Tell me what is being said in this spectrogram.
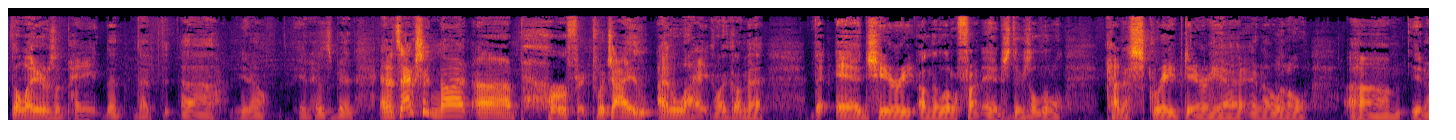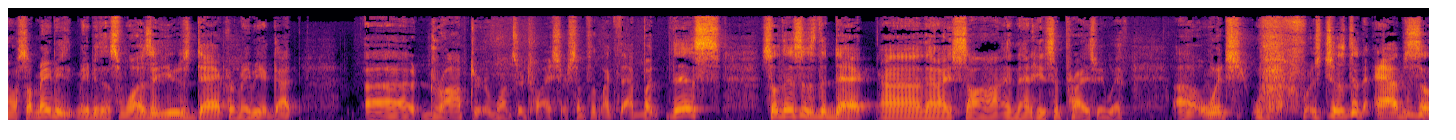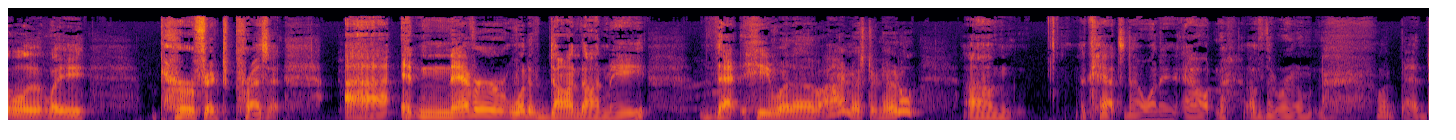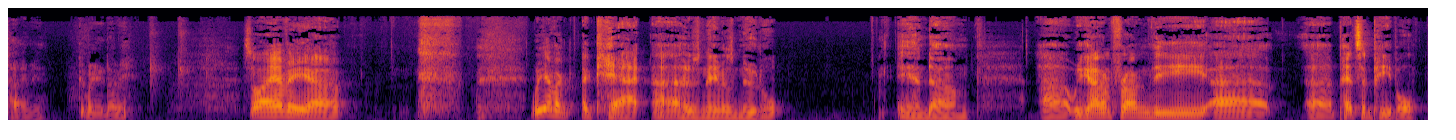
the layers of paint that that uh, you know it has been, and it's actually not uh, perfect, which I I like. Like on the the edge here, on the little front edge, there's a little kind of scraped area and a little, um, you know. So maybe maybe this was a used deck, or maybe it got uh, dropped or once or twice or something like that. But this, so this is the deck uh, that I saw and that he surprised me with, uh, which was just an absolutely perfect present. Uh, it never would have dawned on me that he would have. Hi, Mister Noodle. Um, the cat's now wanting out of the room. What bad timing! Come here, dummy. So I have a. Uh, we have a, a cat uh, whose name is Noodle, and um, uh, we got him from the uh, uh, Pets and People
